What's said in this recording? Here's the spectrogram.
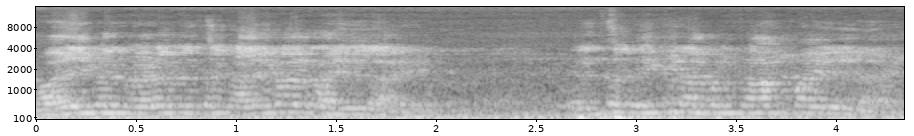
वाळीकर मॅडम यांचा कार्यकाळ राहिलेला आहे. त्यांचं देखील आपण काम पाहिलेलं आहे.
